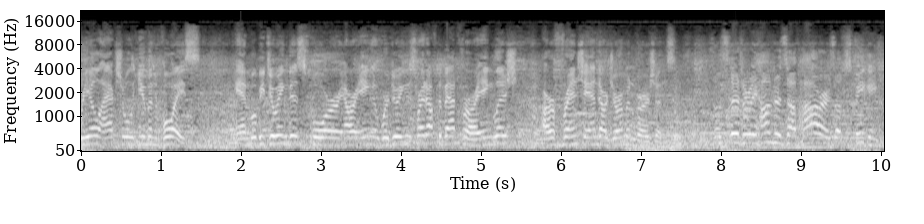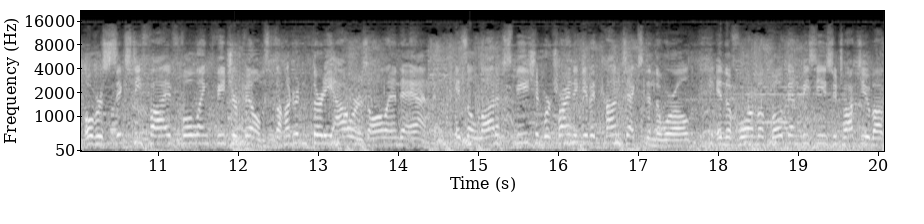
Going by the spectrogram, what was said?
real, actual human voice. And we'll be doing this for our Eng- we're doing this right off the bat for our English, our French, and our German versions. So it's literally hundreds of hours of speaking. Over 65 full-length feature films. It's 130 hours all end to end. It's a lot of speech, and we're trying to give it context in the world in the form of both NPCs who talk to you about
